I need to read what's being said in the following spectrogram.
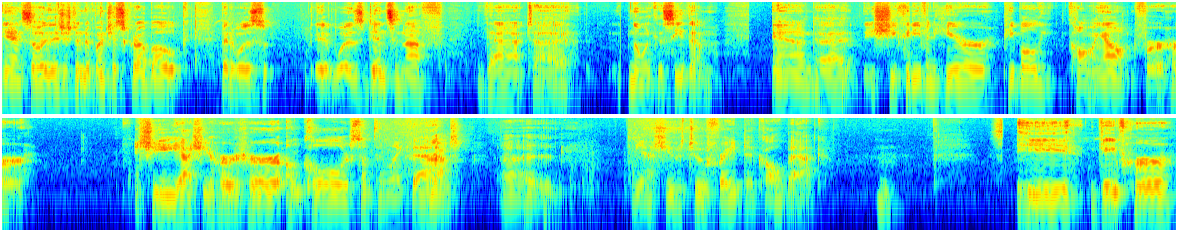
and so it was just in a bunch of scrub oak, but it was it was dense enough that uh, no one could see them, and uh, she could even hear people calling out for her. She yeah she heard her uncle or something like that. Uh, yeah, she was too afraid to call back. He gave her,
